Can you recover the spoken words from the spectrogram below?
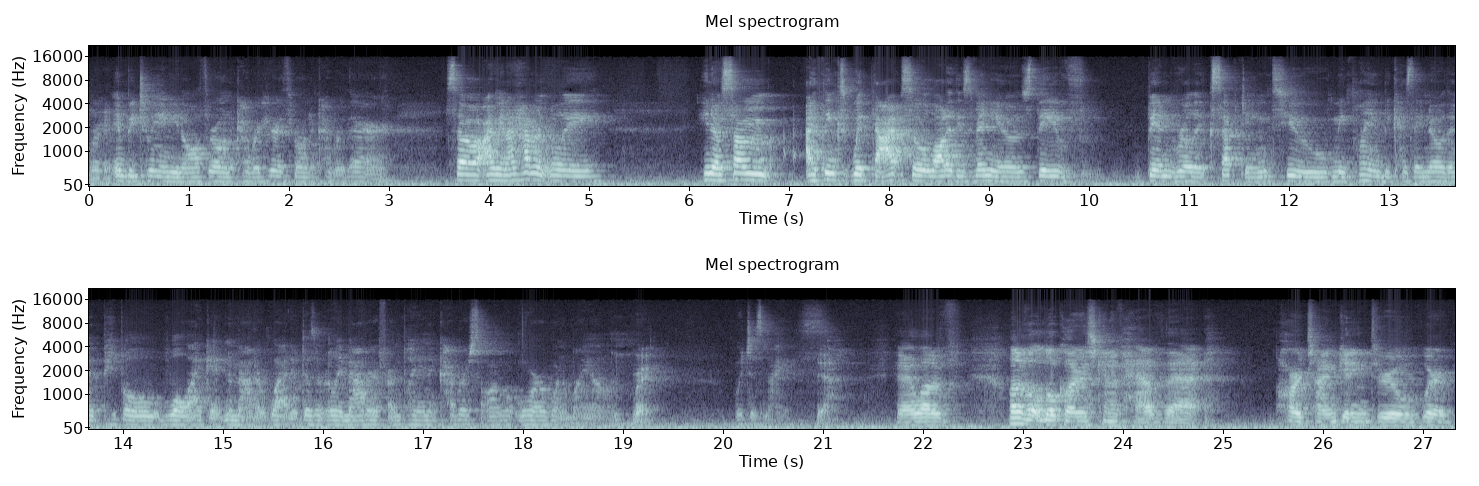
Right. in between, you know, I'll throw in a cover here, throw in a cover there. So, I mean, I haven't really, you know, some, I think with that, so a lot of these venues, they've been really accepting to me playing because they know that people will like it no matter what. It doesn't really matter if I'm playing a cover song or one of my own, right. which is nice. Yeah, yeah. A lot of a lot of local artists kind of have that hard time getting through where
